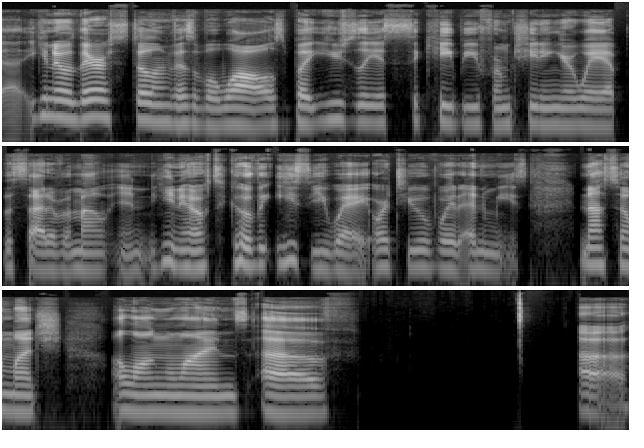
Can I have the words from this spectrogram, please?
uh, you know there are still invisible walls, but usually it's to keep you from cheating your way up the side of a mountain. You know to go the easy way or to avoid enemies. Not so much along the lines of uh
